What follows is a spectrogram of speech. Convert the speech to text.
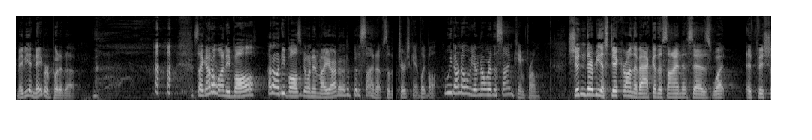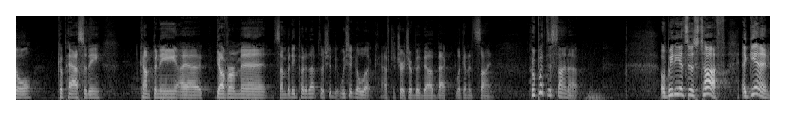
Maybe a neighbor put it up. it's like, I don't want any ball. I don't want any balls going in my yard. I'm going to put a sign up so the church can't play ball. We don't know. We don't know where the sign came from. Shouldn't there be a sticker on the back of the sign that says what official capacity, company, uh, government? Somebody put it up. There should be. We should go look after church. Everybody back looking at the sign. Who put this sign up? Obedience is tough. Again,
